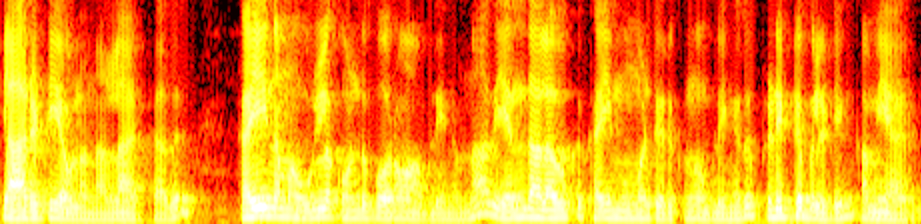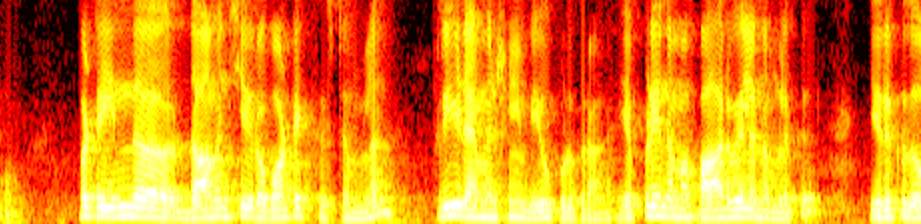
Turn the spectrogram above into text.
கிளாரிட்டி அவ்வளோ நல்லா இருக்காது. கை நம்ம உள்ளே கொண்டு போகிறோம் அப்படின்னம்னா அது எந்த அளவுக்கு கை மூமெண்ட் இருக்கணும் அப்படிங்கிறது ப்ரிடிக்டபிலிட்டியும் கம்மியாக இருக்கும். பட் இந்த டாவன்ச்சி ரொபாட்டிக் சிஸ்டமில் த்ரீ டைமென்ஷனல் வியூ கொடுக்குறாங்க. எப்படி நம்ம பார்வையில் நம்மளுக்கு இருக்குதோ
